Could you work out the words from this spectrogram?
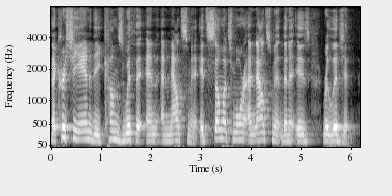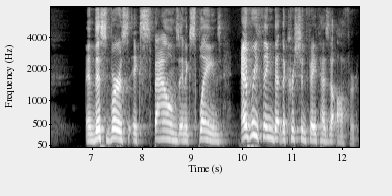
That Christianity comes with it an announcement. It's so much more announcement than it is religion. And this verse expounds and explains everything that the Christian faith has to offer.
